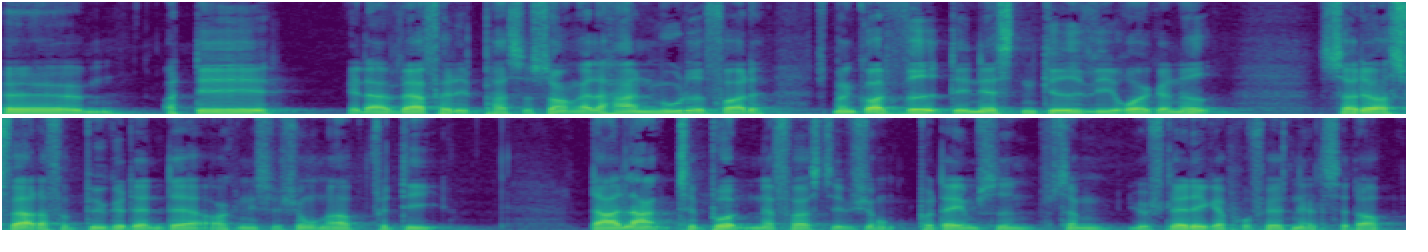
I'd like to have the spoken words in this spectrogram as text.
Øh, og det, eller i hvert fald et par sæsoner, eller har en mulighed for det. Hvis man godt ved, at det er næsten givet, vi rykker ned, så er det også svært at få bygget den der organisation op, fordi der er langt til bunden af første division på damesiden, som jo slet ikke er professionelt set op.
